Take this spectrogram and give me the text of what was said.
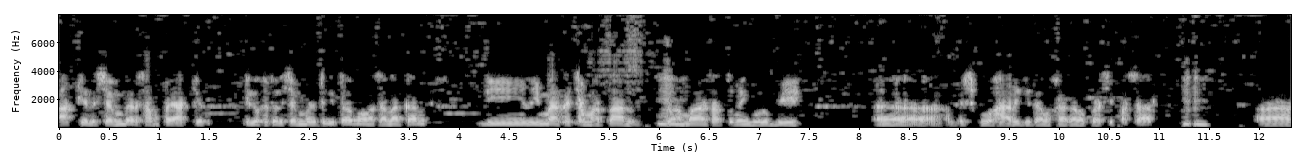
akhir Desember sampai akhir 31 Desember itu kita melaksanakan di lima kecamatan hmm. selama satu minggu lebih. Uh, hampir 10 hari kita melaksanakan operasi pasar. Hmm. Uh,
